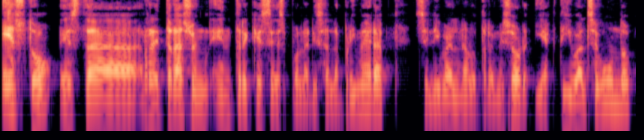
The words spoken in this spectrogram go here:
Esto, este retraso entre que se despolariza la primera, se libera el neurotransmisor y activa el segundo,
